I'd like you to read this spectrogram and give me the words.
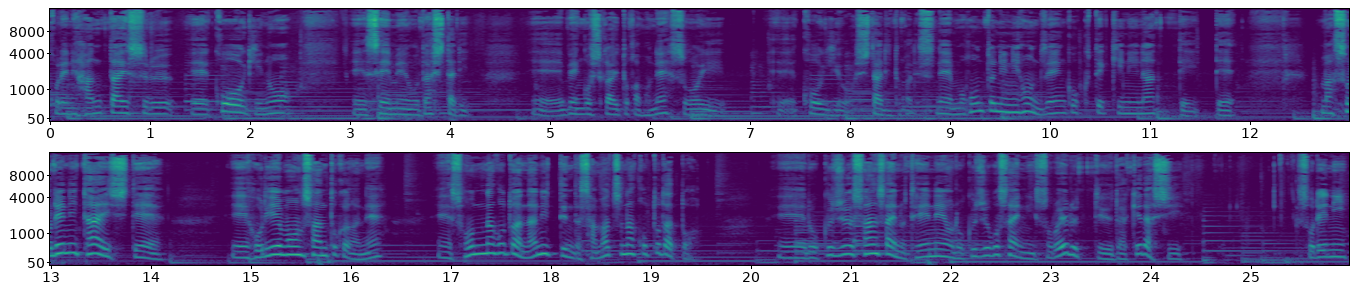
これに反対する、えー、抗議の、えー、声明を出したり、えー、弁護士会とかもねすごい、えー、抗議をしたりとかですねもう本当に日本全国的になっていて、まあ、それに対して、えー、堀エモ門さんとかがねえー、そんなことは何言ってんださまつなことだと、えー、63歳の定年を65歳に揃えるっていうだけだしそれに、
